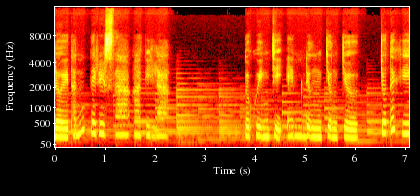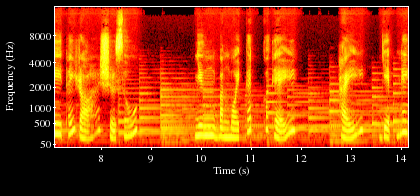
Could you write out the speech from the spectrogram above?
Lời Thánh Teresa Avila Tôi khuyên chị em đừng chần chừ cho tới khi thấy rõ sự xấu nhưng bằng mọi cách có thể hãy dẹp ngay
